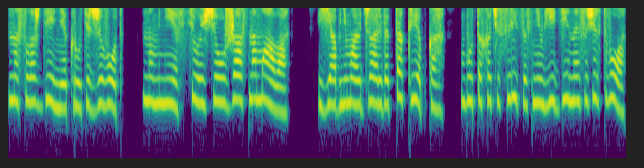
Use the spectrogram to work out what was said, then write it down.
Наслаждение крутит живот, но мне все еще ужасно мало. Я обнимаю Джареда так крепко, будто хочу слиться с ним в единое существо,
